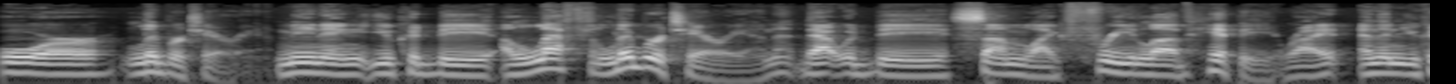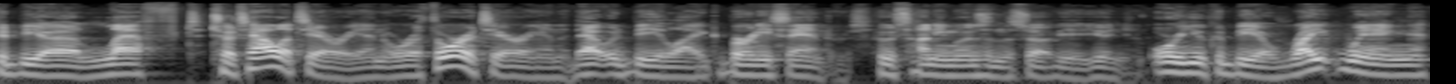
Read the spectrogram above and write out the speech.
or libertarian, meaning you could be a left libertarian, that would be some like free love hippie, right? And then you could be a left totalitarian or authoritarian, that would be like Bernie Sanders, whose honeymoon's in the Soviet Union. Or you could be a right wing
